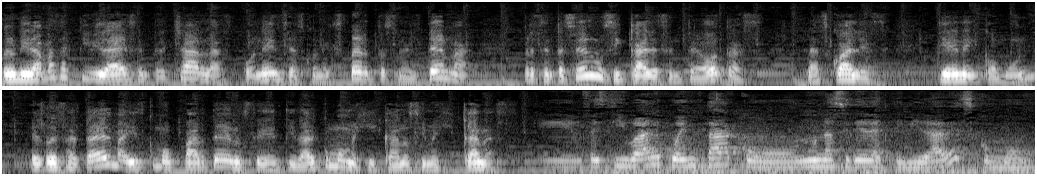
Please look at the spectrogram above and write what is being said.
reunirá más actividades entre charlas, ponencias con expertos en el tema, presentaciones musicales, entre otras, las cuales tienen en común el resaltar el maíz como parte de nuestra identidad como mexicanos y mexicanas. El festival cuenta con una serie de actividades como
